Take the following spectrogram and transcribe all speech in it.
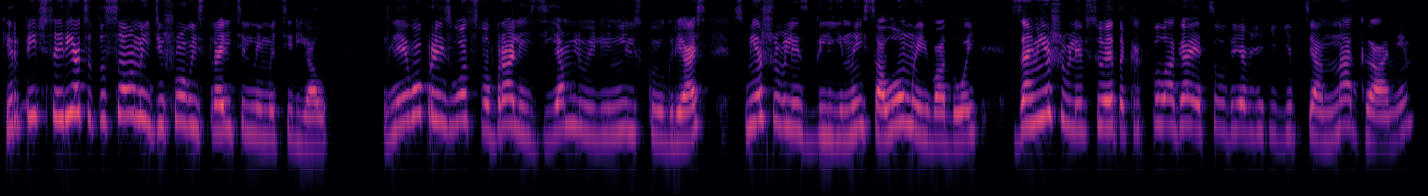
Кирпич-сырец – это самый дешевый строительный материал. Для его производства брали землю или нильскую грязь, смешивали с глиной, соломой и водой, замешивали все это, как полагается у древних египтян, ногами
